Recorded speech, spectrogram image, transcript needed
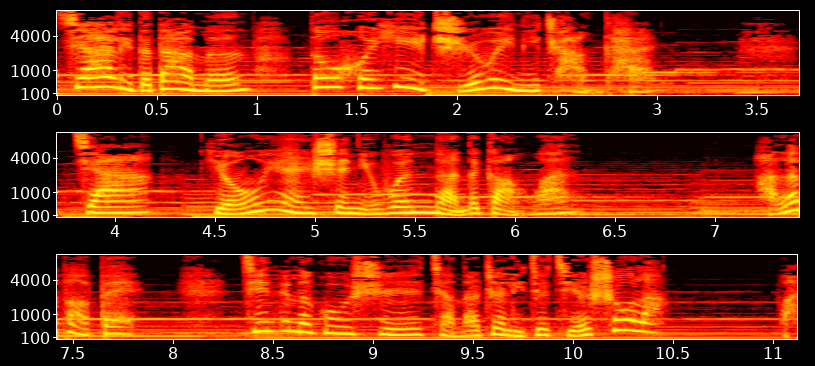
家里的大门都会一直为你敞开，家永远是你温暖的港湾。好了，宝贝，今天的故事讲到这里就结束了，晚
